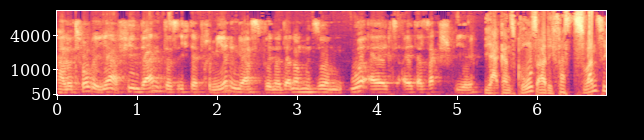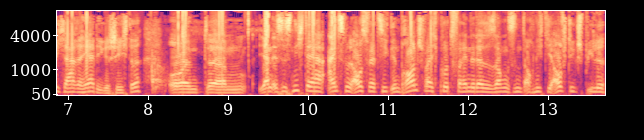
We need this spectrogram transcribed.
Hallo Tobi, ja, vielen Dank, dass ich der Premierengast bin und dann noch mit so einem uralt alter Sackspiel. Ja, ganz großartig, fast 20 Jahre her die Geschichte. Und ähm, Jan, es ist nicht der 1-0 Auswärtssieg in Braunschweig kurz vor Ende der Saison, es sind auch nicht die Aufstiegsspiele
